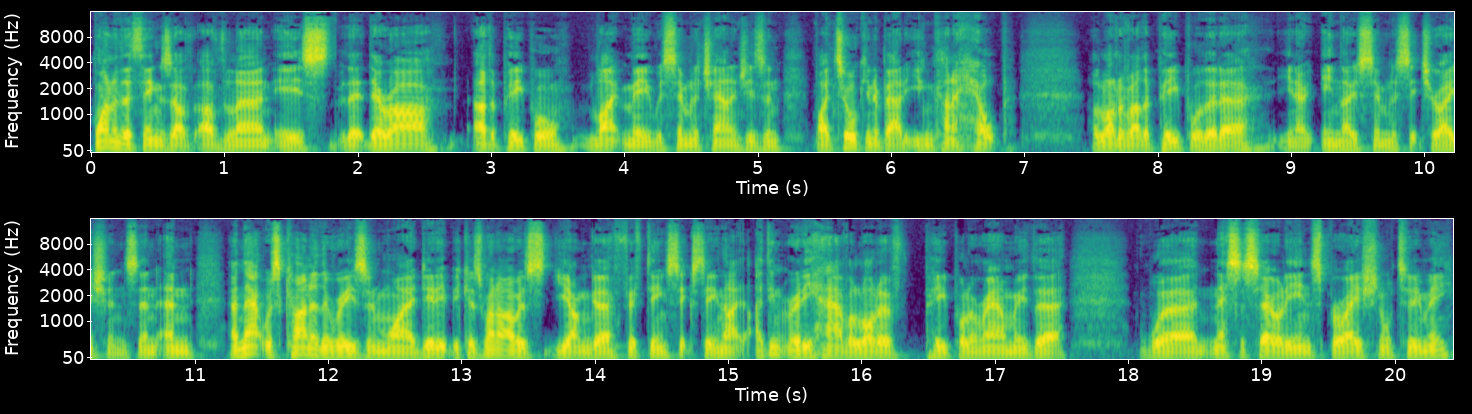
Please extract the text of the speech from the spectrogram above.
one of the things I've I've learned is that there are other people like me with similar challenges, and by talking about it, you can kind of help a lot of other people that are you know in those similar situations and and and that was kind of the reason why I did it because when I was younger 15 16 I, I didn't really have a lot of people around me that were necessarily inspirational to me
